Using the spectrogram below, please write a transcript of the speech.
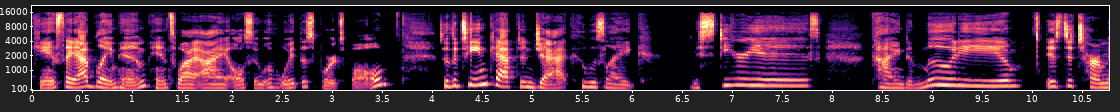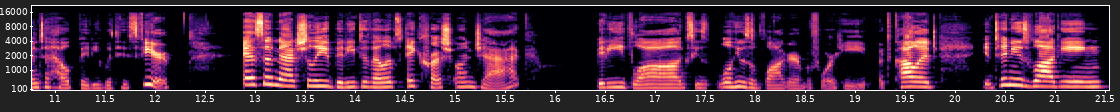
can't say I blame him, hence why I also avoid the sports ball. So the team captain, Jack, who was like mysterious, kind of moody, is determined to help Bitty with his fear. And so naturally, Bitty develops a crush on Jack. Bitty vlogs. He's well, he was a vlogger before he went to college. He continues vlogging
